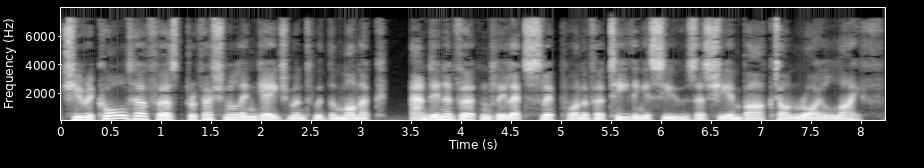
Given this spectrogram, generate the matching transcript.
She recalled her first professional engagement with the monarch, and inadvertently let slip one of her teething issues as she embarked on royal life.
